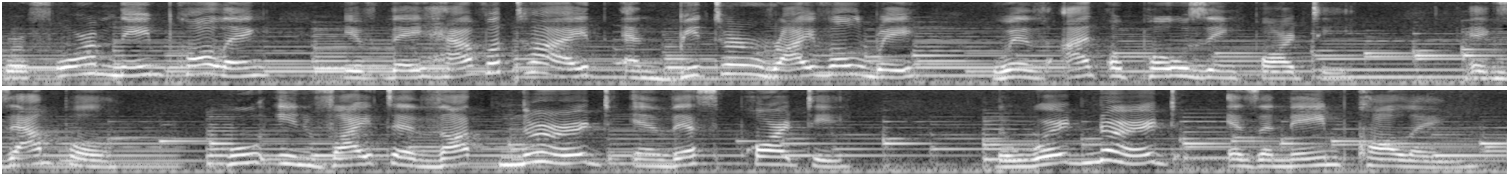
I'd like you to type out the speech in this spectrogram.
perform name calling if they have a tight and bitter rivalry with an opposing party. Example, who invited that nerd in this party? The word nerd is a name calling.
